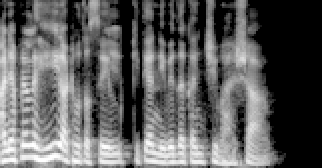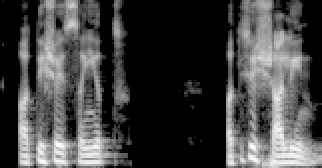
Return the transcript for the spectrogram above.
आणि आपल्याला हेही आठवत असेल, की त्या निवेदकांची भाषा अतिशय संयत, अतिशय शालीन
